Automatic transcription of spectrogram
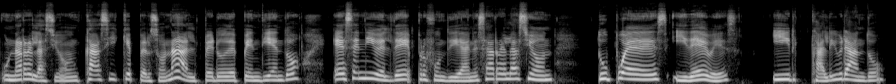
una, relación casi que personal, pero dependiendo ese nivel de profundidad en esa relación, tú puedes y debes ir calibrando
